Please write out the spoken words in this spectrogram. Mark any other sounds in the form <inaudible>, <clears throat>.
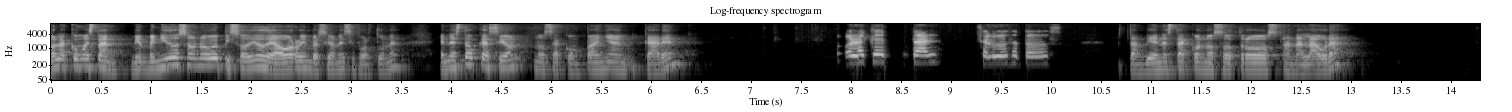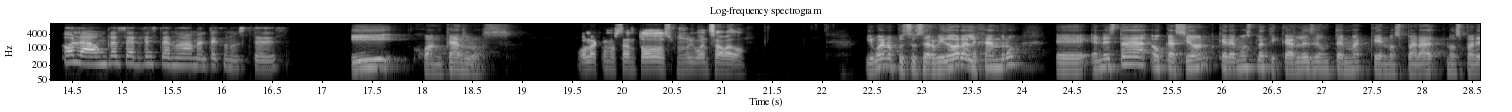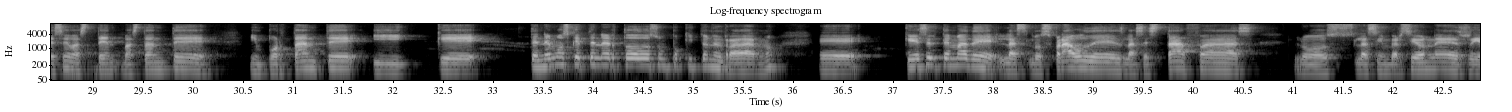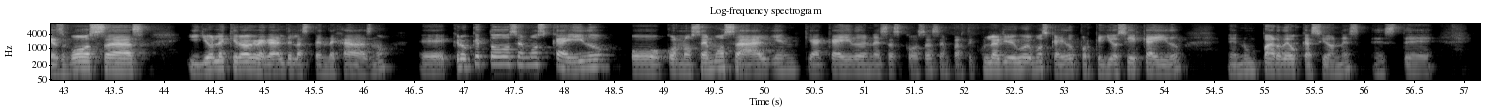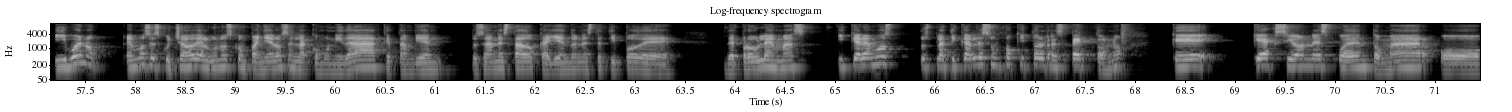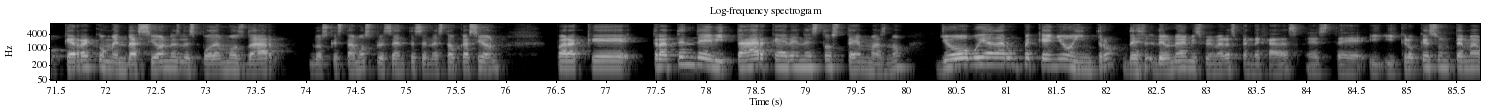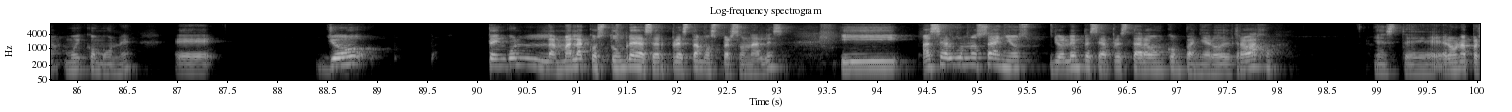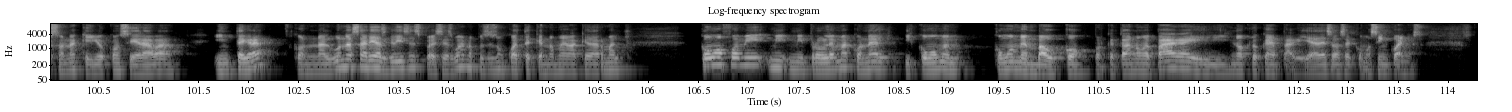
Hola, ¿cómo están? Bienvenidos a un nuevo episodio de Ahorro, Inversiones y Fortuna. En esta ocasión nos acompañan Karen. Hola, ¿qué tal? Saludos a todos. También está con nosotros Ana Laura. Hola, un placer de estar nuevamente con ustedes. Y Juan Carlos. Hola, ¿cómo están todos? Muy buen sábado. Y bueno, pues su servidor Alejandro, eh, en esta ocasión queremos platicarles de un tema que nos, nos parece bastante importante y que tenemos que tener todos un poquito en el radar, ¿no? Eh, que es el tema de los fraudes, las estafas, las inversiones riesgosas, y yo le quiero agregar el de las pendejadas, ¿no? Eh, creo que todos hemos caído o conocemos a alguien que ha caído en esas cosas. En particular, yo digo hemos caído porque yo sí he caído en un par de ocasiones. Este, y bueno, hemos escuchado de algunos compañeros en la comunidad que también pues, han estado cayendo en este tipo de, de problemas y queremos pues, platicarles un poquito al respecto, ¿no? ¿Qué, ¿Qué acciones pueden tomar o qué recomendaciones les podemos dar los que estamos presentes en esta ocasión? Para que traten de evitar caer en estos temas, ¿no? Yo voy a dar un pequeño intro de, <laughs> una de mis primeras pendejadas, este, y, creo que es un tema muy común, ¿eh? ¿eh? Yo tengo la mala costumbre de hacer préstamos personales y hace algunos años yo le empecé a prestar a un compañero del trabajo. Este, era una persona que yo consideraba íntegra, con algunas áreas grises, pero decías, bueno, pues es un cuate que no me va a quedar mal. ¿Cómo fue mi, mi, problema con él y cómo me, cómo me embaucó? Porque todavía no me paga y no creo que me pague, ya de eso hace como cinco años.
